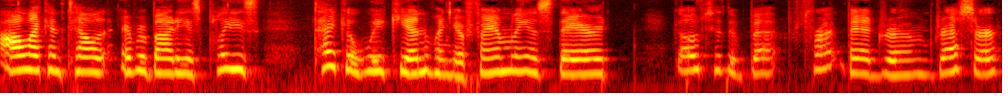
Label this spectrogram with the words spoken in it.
All I can tell everybody is please take a weekend when your family is there, go to the be- front bedroom dresser,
